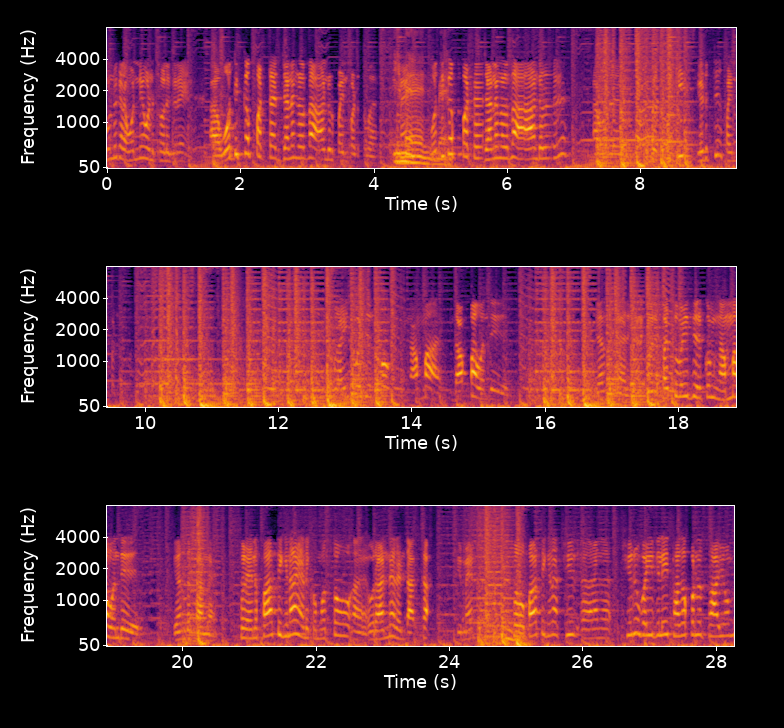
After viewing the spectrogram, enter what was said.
முன்னுக்கு நான் ஒன்னே ஒண்ணு சொல்லுகிறேன். ஒதுக்கப்பட்ட ஜனங்கள் தான் ஆண்டவர் பயன்படுத்துவார். ஒதுக்கப்பட்ட ஜனங்கள் தான் ஆண்டவர் எடுத்து பயன்படுத்துவார். ஐந்து வயசு இருக்கும் எங்க அம்மா எங்க அப்பா வந்து இறந்துட்டாரு. எனக்கு ஒரு பத்து வயசு இருக்கும் எங்க அம்மா வந்து இறந்துட்டாங்க. ஸோ என்ன பாத்தீங்கன்னா எனக்கு மொத்தம் ஒரு அண்ணன் ரெண்டு அக்கா. ஸோ பாத்தீங்கன்னா சிறு நாங்கள் சிறு வயதிலே தகப்பன தாயும்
